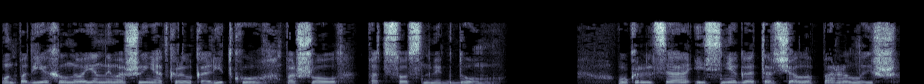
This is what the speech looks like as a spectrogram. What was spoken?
Он подъехал на военной машине, открыл калитку, пошел под соснами к дому. У крыльца из снега торчала пара лыж.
